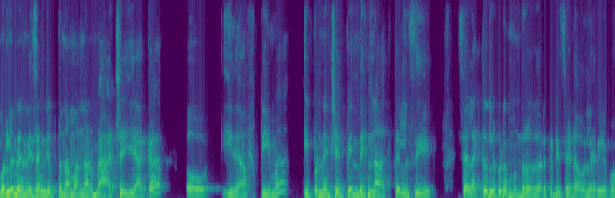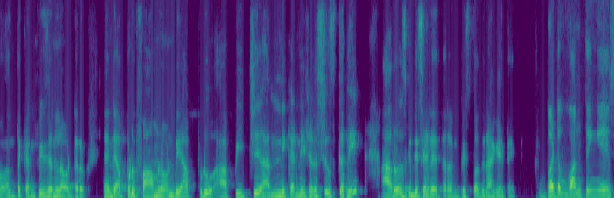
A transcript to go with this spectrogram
మురళి నేను నిజంగా చెప్తున్నా మన్నాడు మ్యాచ్ అయ్యాక ఓ ఇదా టీమా ఇప్పుడు నేను చెప్పింది నాకు తెలిసి సెలెక్టర్లు కూడా ముందు రోజు వరకు డిసైడ్ అవ్వలేరు. ఏమో అంత కన్ఫ్యూజన్లో ఉంటారు. అంటే అప్పుడు ఫామ్లో ఉండి అప్పుడు ఆ పిచ్ అన్ని కండిషన్స్ చూసుకొని ఆ రోజుకి డిసైడ్ అవుతారు అనిపిస్తుంది నాకైతే. బట్ వన్ థింగ్ ఈస్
